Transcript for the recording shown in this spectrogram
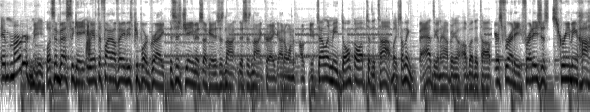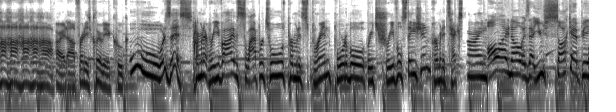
It murdered me. Let's investigate. We have to find out if any of these people are Greg. This is Jameis. Okay, this is not. This is not Greg. I don't want to talk to you. Telling me don't go up to the top. Like something bad's gonna happen up at the top. Here's Freddy. Freddy's just screaming, ha ha ha ha ha ha. All right, uh, Freddy's clearly a kook. Ooh, what is this? Permanent revive, slapper tools, permanent sprint, portable retrieval station, permanent text sign. All I know is that you suck at being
